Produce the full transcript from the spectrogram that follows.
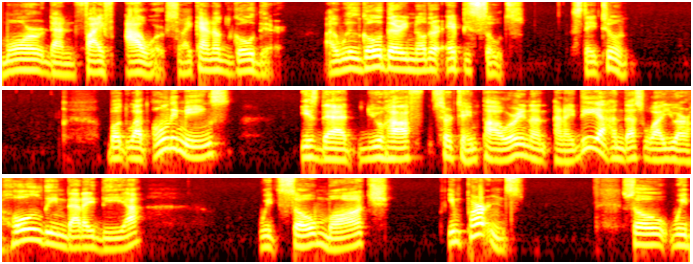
more than five hours. So i cannot go there. I will go there in other episodes. Stay tuned. But what only means is that you have certain power in an, an idea and that's why you are holding that idea with so much importance. So with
